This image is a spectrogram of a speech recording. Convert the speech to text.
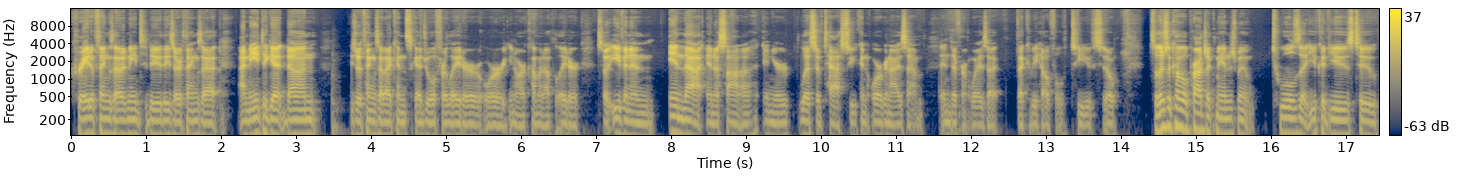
creative things that I need to do. These are things that I need to get done. These are things that I can schedule for later or, you know, are coming up later. So even in in that in Asana, in your list of tasks, you can organize them in different ways that that could be helpful to you. So so there's a couple project management tools that you could use to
